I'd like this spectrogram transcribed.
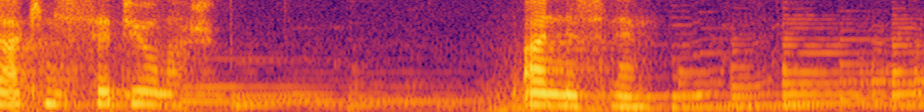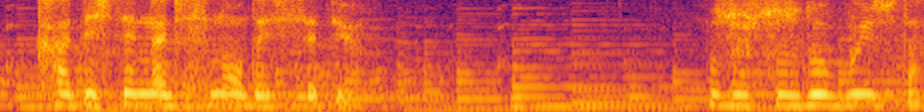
Lakin hissediyorlar. Annesinin, kardeşlerinin acısını o da hissediyor. Huzursuzluğu bu yüzden.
